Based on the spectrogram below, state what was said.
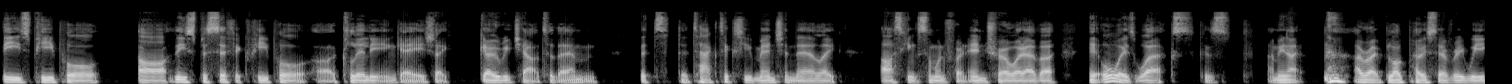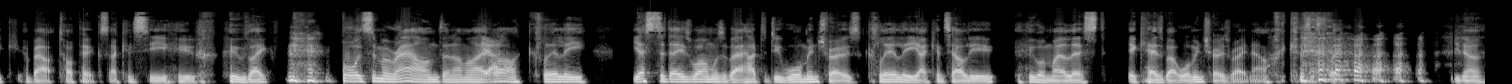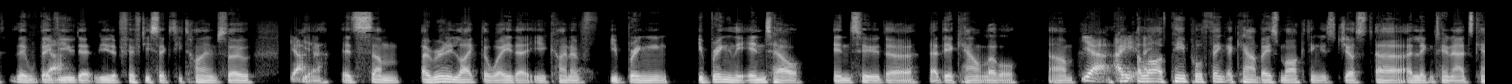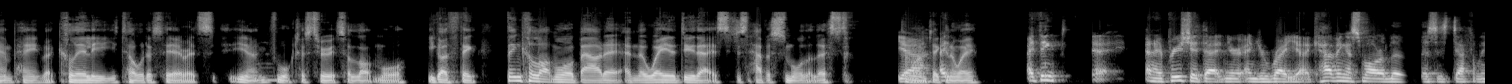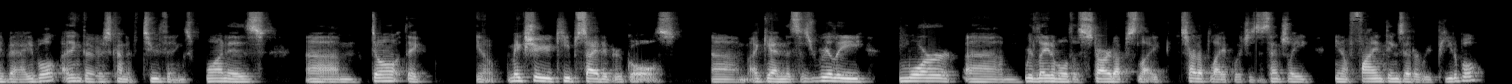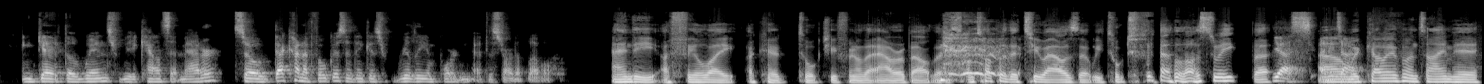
these people are, these specific people are clearly engaged. Like go reach out to them. The, t- the tactics you mentioned there, like asking someone for an intro or whatever, it always works. Cause I mean, I, I write blog posts every week about topics. I can see who, who like boards them around and I'm like, yeah. well, clearly Yesterday's one was about how to do warm intros. Clearly, I can tell you who on my list it cares about warm intros right now because it's like, you know, they, they yeah. viewed it, viewed it 50, 60 times. So yeah, yeah it's some, um, I really like the way that you kind of, you bringing, you bringing the intel into the, at the account level. Um, yeah, I think I, a lot I, of people think account based marketing is just uh, a LinkedIn ads campaign, but clearly you told us here it's, you know, mm-hmm. walked us through it's a lot more. You got to think think a lot more about it. And the way to do that is to just have a smaller list. Yeah. I'm taking I, away. I think, and I appreciate that. And you're, and you're right. Yeah. Like having a smaller list is definitely valuable. I think there's kind of two things. One is, um, don't they, you know, make sure you keep sight of your goals. Um, again, this is really more um, relatable to startups like startup life, which is essentially, you know, find things that are repeatable and get the wins from the accounts that matter. So that kind of focus, I think, is really important at the startup level. Andy, I feel like I could talk to you for another hour about this on top of the two hours that we talked about last week. But yes, um, we're coming up on time here.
